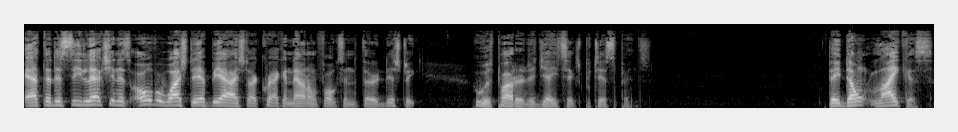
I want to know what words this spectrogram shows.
After this election is over, watch the FBI start cracking down on folks in the third district who was part of the J6 participants. They don't like us.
